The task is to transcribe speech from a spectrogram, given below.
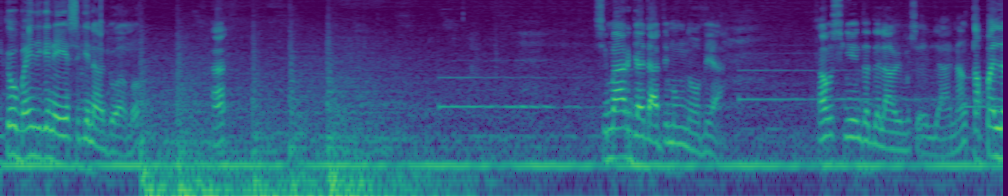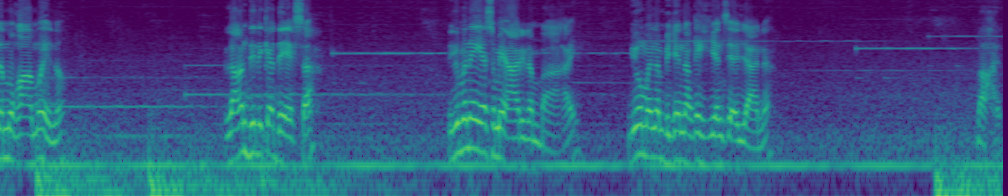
Ikaw ba hindi kinaya sa ginagawa mo? Ha? Si Marga, dati mong nobya. Tapos ngayon dadalawin mo sa Eliana. Ang kapal na mukha mo eh, no? Wala kang delikadesa? Hindi ka ba sa may-ari ng bahay? Hindi mo man lang bigyan ng kahihiyan si Eliana? Bakit?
